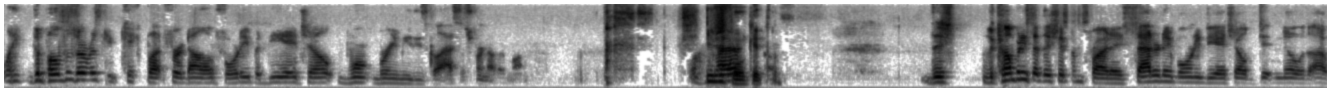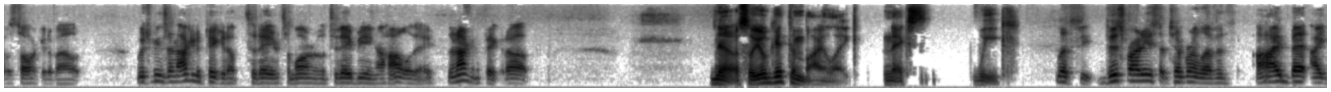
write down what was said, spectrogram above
like the postal service can kick butt for a dollar forty, but DHL won't bring me these glasses for another month. You just won't get them. this the company said they shipped them Friday. Saturday morning, DHL didn't know what I was talking about, which means they're not going to pick it up today or tomorrow. Today being a holiday, they're not going to pick it up. No, so you'll get them by like next week. Let's see. This Friday, September 11th. I bet I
